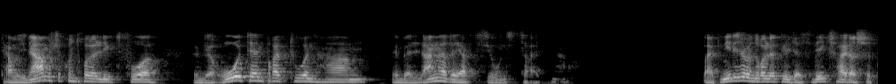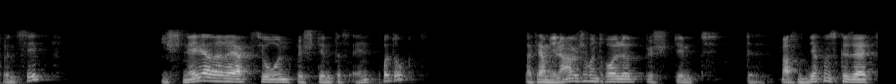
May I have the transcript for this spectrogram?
Thermodynamische Kontrolle liegt vor, wenn wir hohe Temperaturen haben, wenn wir lange Reaktionszeiten haben. Bei kinetischer Kontrolle gilt das Wegscheidersche Prinzip. Die schnellere Reaktion bestimmt das Endprodukt. Bei thermodynamischer Kontrolle bestimmt das Massenwirkungsgesetz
